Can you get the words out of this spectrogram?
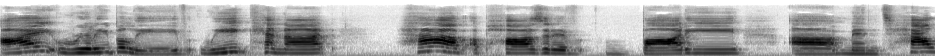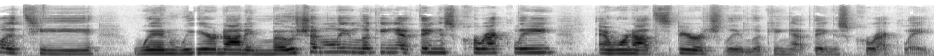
I really believe we cannot have a positive body uh, mentality when we are not emotionally looking at things correctly and we're not spiritually looking at things correctly.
